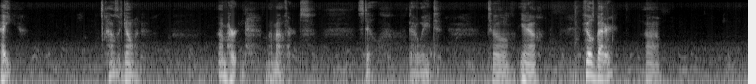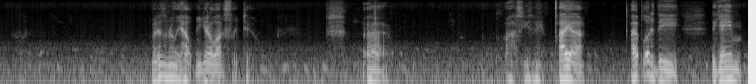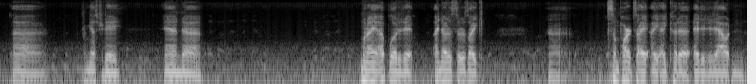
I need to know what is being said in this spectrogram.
Hey, how's it going? I'm hurting. My mouth hurts. Still, gotta wait till, you know, feels better. Um, but it doesn't really help when you get a lot of sleep, too. Uh, oh, excuse me. I, uh, I uploaded the, the game, uh, from yesterday and, uh, when I uploaded it, I noticed there was like uh, some parts I, I, I could have edited out, and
